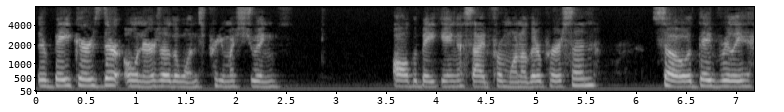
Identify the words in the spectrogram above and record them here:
their bakers. Their owners are the ones pretty much doing all the baking aside from one other person. So they've really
